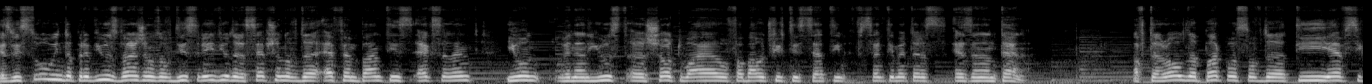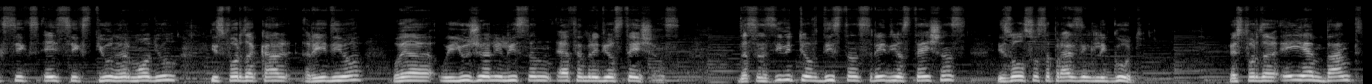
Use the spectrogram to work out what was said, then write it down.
As we saw in the previous versions of this radio, the reception of the FM band is excellent, even when I used a short wire of about 50 centi- centimeters as an antenna. After all, the purpose of the TEF6686 tuner module is for the car radio, where we usually listen FM radio stations. The sensitivity of distance radio stations is also surprisingly good. As for the AM band,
